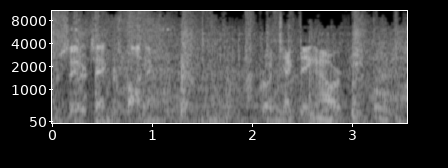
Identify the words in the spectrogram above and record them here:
Crusader tank responding. Protecting our people.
